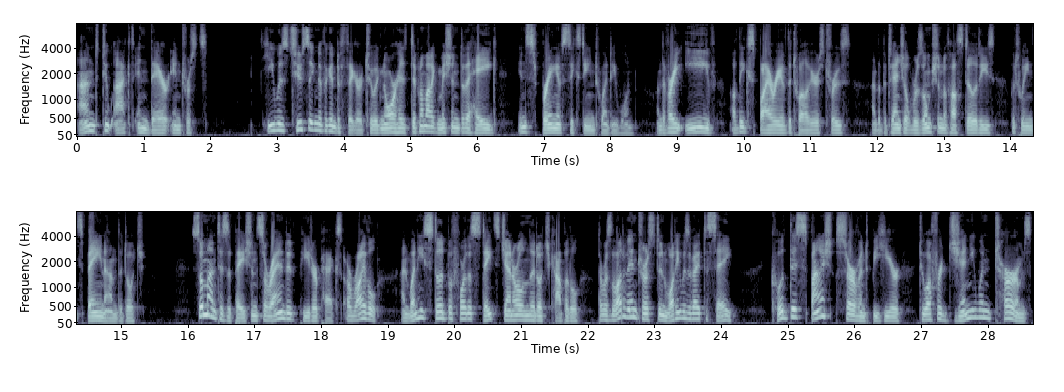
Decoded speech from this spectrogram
and to act in their interests. He was too significant a figure to ignore his diplomatic mission to The Hague in spring of 1621, on the very eve of the expiry of the Twelve Years' Truce and the potential resumption of hostilities between Spain and the Dutch. Some anticipation surrounded Peter Peck's arrival and when he stood before the States General in the Dutch capital, there was a lot of interest in what he was about to say. Could this Spanish servant be here to offer genuine terms,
